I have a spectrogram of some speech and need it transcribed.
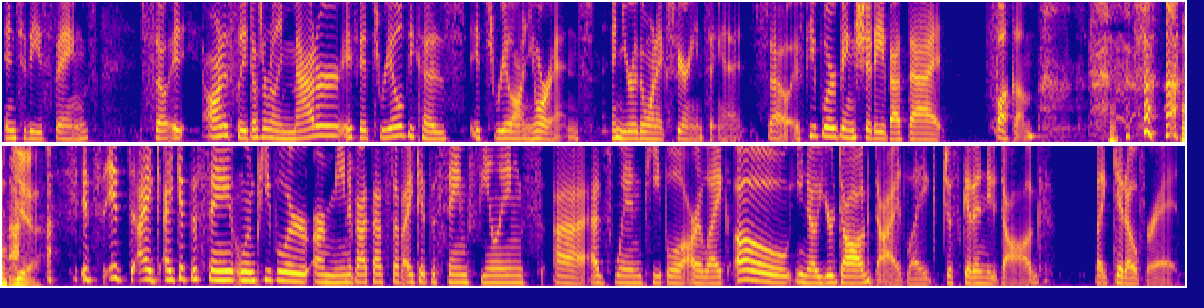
into these things. So it honestly it doesn't really matter if it's real because it's real on your end and you're the one experiencing it. So if people are being shitty about that, fuck them. Yeah. It's it's I, I get the same when people are, are mean about that stuff. I get the same feelings uh, as when people are like, oh, you know, your dog died. Like, just get a new dog. Like, get over it.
